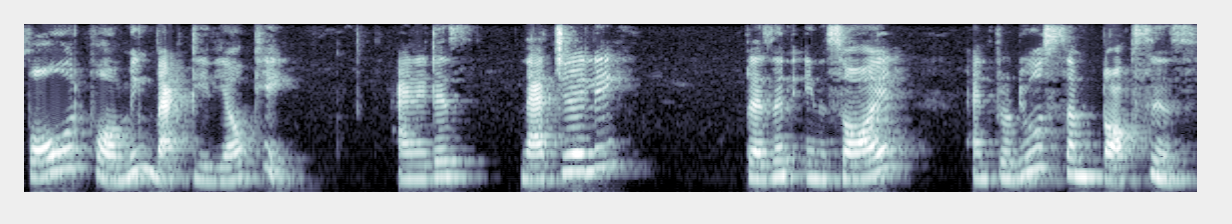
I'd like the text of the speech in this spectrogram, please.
gram-positive spore-forming bacteria, okay? And it is naturally present in soil and produce some toxins.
